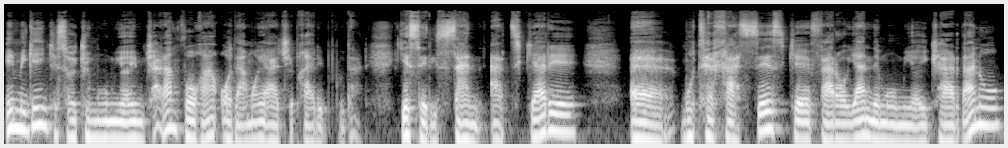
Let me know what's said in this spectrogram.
این میگه این کسایی که مومیایی می‌کردن واقعا آدمای عجیب غریب بودن. یه سری صنعتگر متخصص که فرایند مومیایی کردن و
